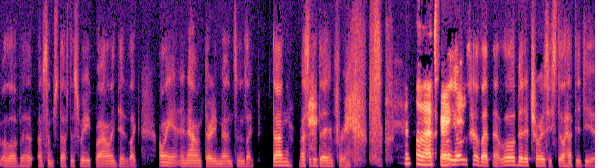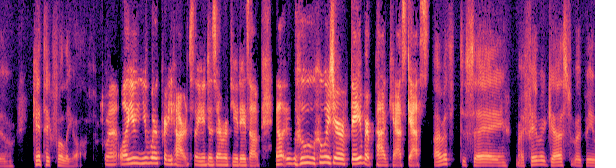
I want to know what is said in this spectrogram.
a little bit of some stuff this week, but I only did like only an hour and thirty minutes, and was like done. Rest of the day and free. oh, that's great. Well, you always have that, that little bit of chores you still have to do. Can't take fully off. Well, you you work pretty hard, so you deserve a few days off. Now, who who is your favorite podcast guest? I would to say my favorite guest would be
